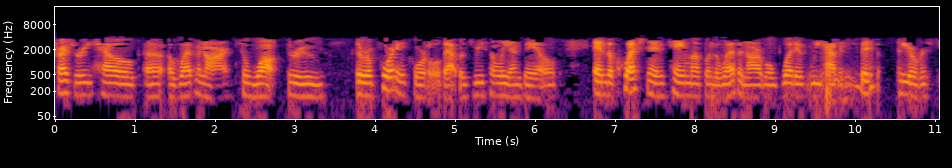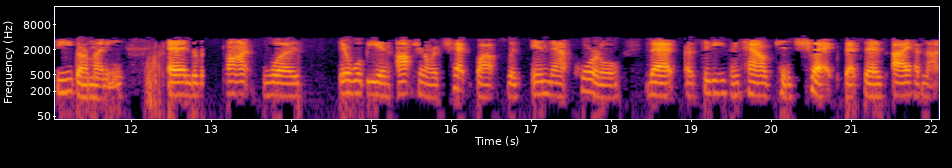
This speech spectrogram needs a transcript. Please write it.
Treasury held a, a webinar to walk through the reporting portal that was recently unveiled. And the question came up on the webinar, well, what if we haven't spent money or received our money? And the response was there will be an option or a checkbox within that portal that uh, cities and towns can check that says, I have not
